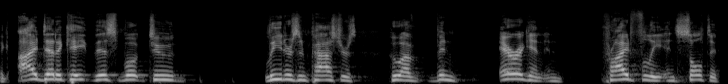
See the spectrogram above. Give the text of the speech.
Like, I dedicate this book to leaders and pastors who have been arrogant and pridefully insulted.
